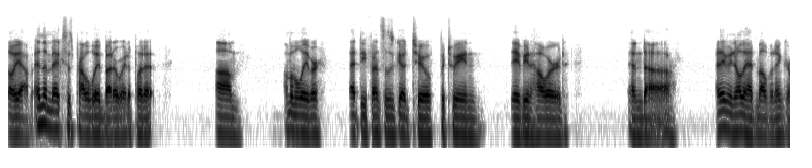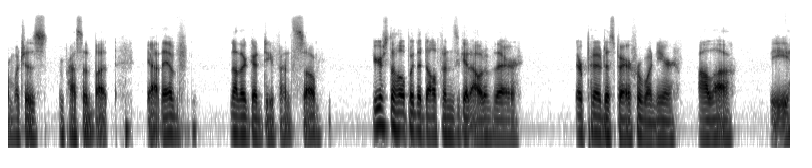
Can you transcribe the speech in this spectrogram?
So yeah, in the mix is probably a better way to put it. Um, I'm a believer. That defense is good too between Xavier Howard and uh, I didn't even know they had Melvin Ingram, which is impressive. But yeah, they have another good defense. So here's to hoping the Dolphins get out of their their pit of despair for one year, a la the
